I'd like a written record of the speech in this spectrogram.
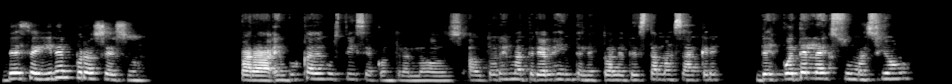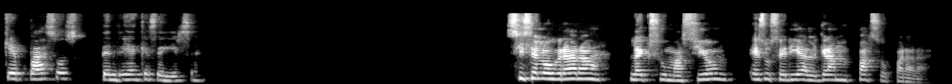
de seguir el proceso para en busca de justicia contra los autores materiales e intelectuales de esta masacre, después de la exhumación, ¿qué pasos tendrían que seguirse? Si se lograra la exhumación, eso sería el gran paso para dar.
